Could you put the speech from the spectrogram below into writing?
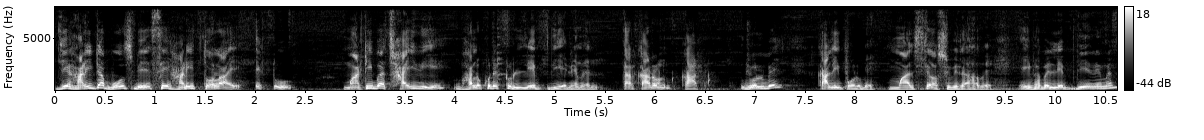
যে হাঁড়িটা বসবে, সেই হাঁড়ির তলায় একটু মাটি বা ছাই দিয়ে ভালো করে একটু লেপ দিয়ে নেবেন। তার কারণ কাঠ জ্বলবে, কালি পড়বে, মাজতে অসুবিধা হবে। এইভাবে লেপ দিয়ে নেবেন।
